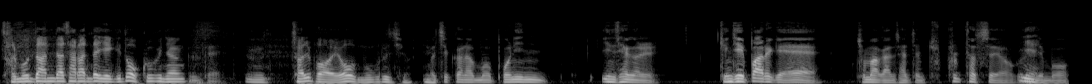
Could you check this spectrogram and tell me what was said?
잘못도 한다 잘한다 얘기도 없고 그냥 네. 음, 잘 봐요. 뭐 그러죠. 예. 어쨌거나 뭐 본인 인생을 굉장히 빠르게 조마간 산처럼 쭉 훑었어요. 그리고 예. 이제 뭐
